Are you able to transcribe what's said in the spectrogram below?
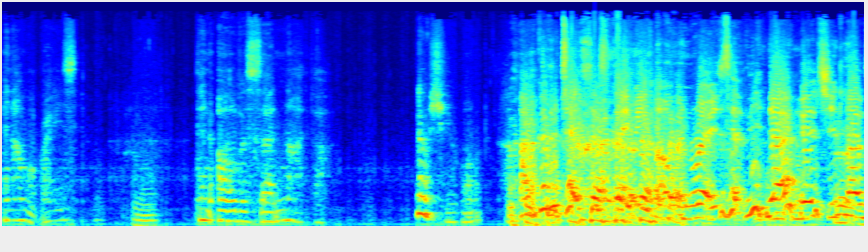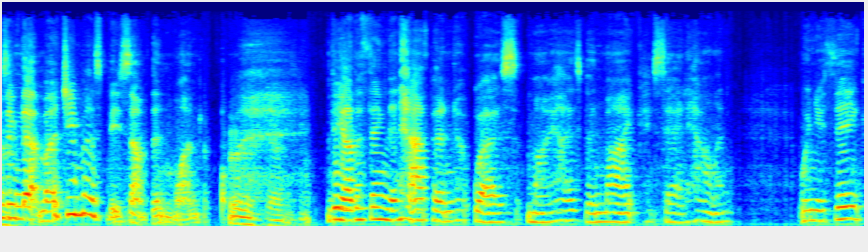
and I will raise him. Mm-hmm. Then all of a sudden I thought, no, she won't. I'm going to take this baby home and raise him, you know, mm-hmm. and she loves him that much. He must be something wonderful. The other thing that happened was my husband, Mike, said, Helen, when you think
